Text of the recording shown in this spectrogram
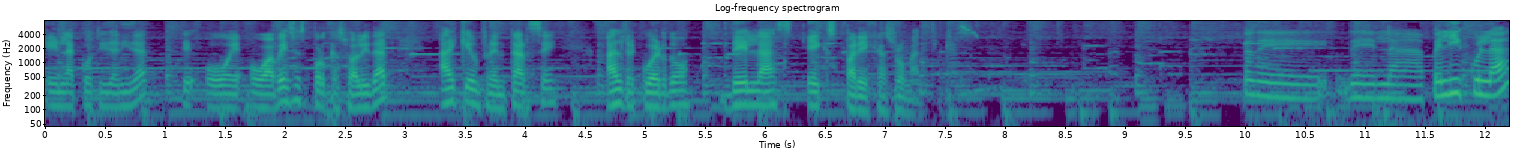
en la cotidianidad o, o a veces por casualidad hay que enfrentarse al recuerdo de las exparejas románticas de, la película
